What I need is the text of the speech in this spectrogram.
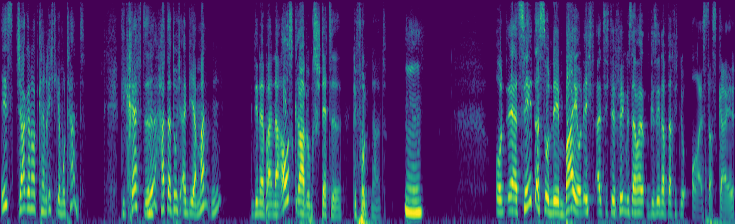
ist Juggernaut kein richtiger Mutant. Die Kräfte hat er durch einen Diamanten, den er bei einer Ausgrabungsstätte gefunden hat. Mhm. Und er erzählt das so nebenbei und ich, als ich den Film gesehen habe, dachte ich nur, oh, ist das geil.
